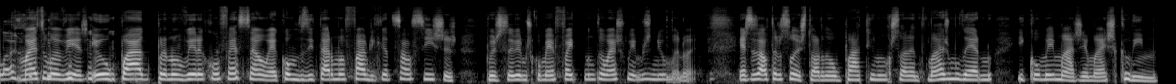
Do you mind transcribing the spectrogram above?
panela. Mais uma vez, eu pago para não ver a confecção. É como visitar uma fábrica de salsichas. Depois de sabermos como é feito, nunca mais comemos nenhuma, não é? Estas alterações tornam o pátio num restaurante mais moderno e com uma imagem mais clean.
